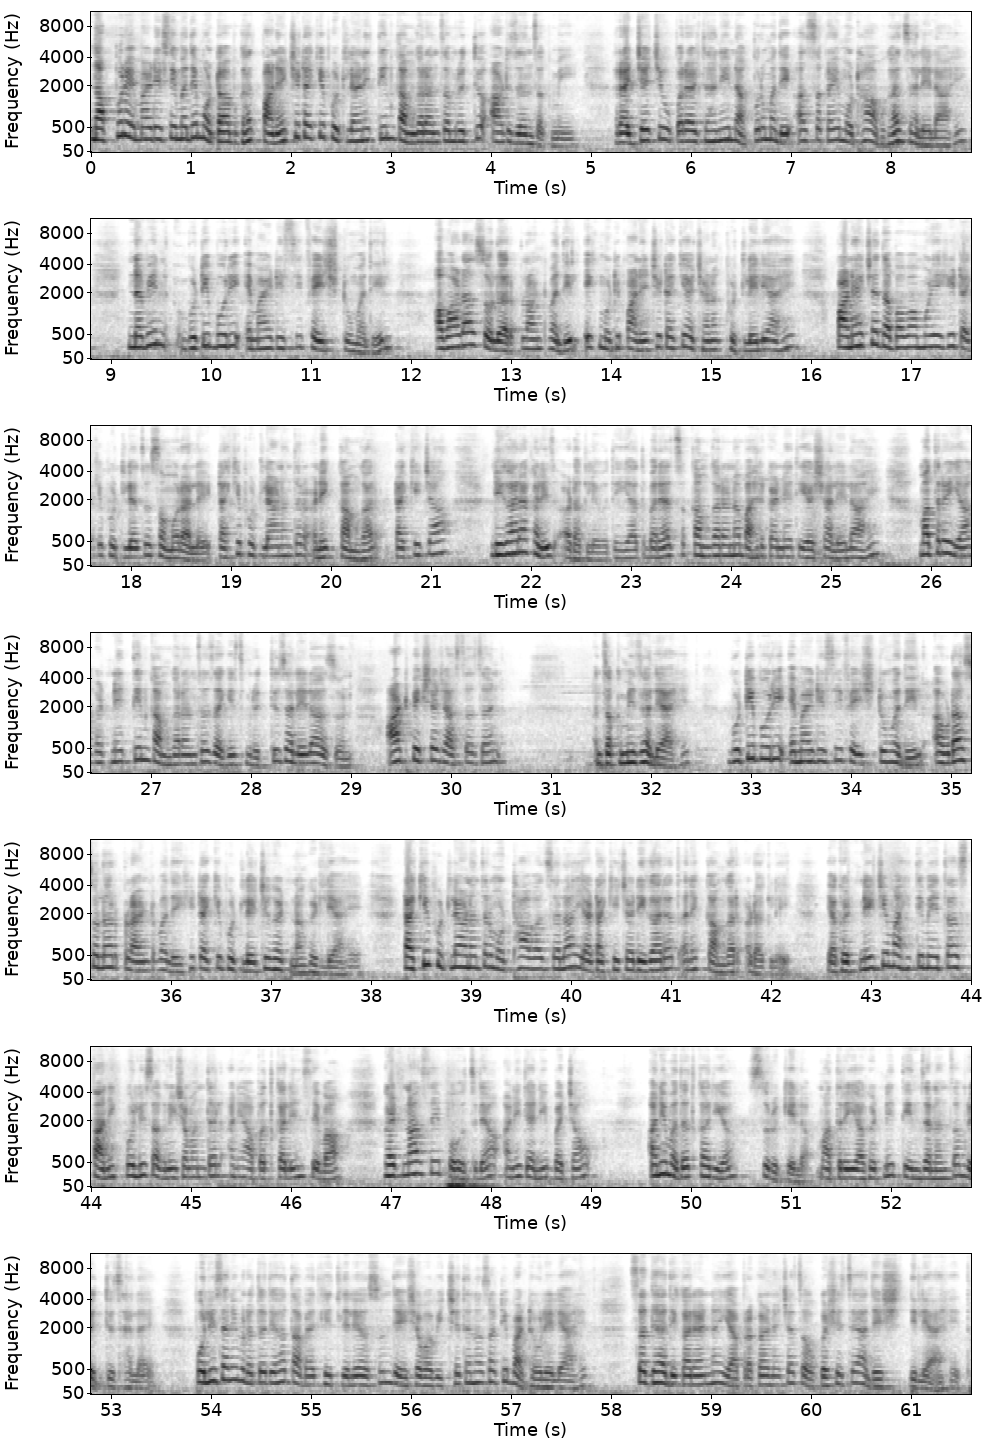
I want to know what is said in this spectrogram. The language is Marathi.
नागपूर एम आय डी सीमध्ये मोठा अपघात पाण्याची टाकी फुटल्याने तीन कामगारांचा मृत्यू आठ जण जखमी. राज्याची उपराजधानी नागपूरमध्ये आज सकाळी मोठा अपघात झालेला आहे. नवीन Butibori M I D C phase टूमधील Avaada solar प्लांटमधील एक मोठी पाण्याची टाकी अचानक फुटलेली आहे. पाण्याच्या दबावामुळे ही टाकी फुटल्याचं समोर आलं आहे टाकी फुटल्यानंतर अनेक कामगार टाकीच्या ढिगाऱ्याखालीच अडकले होते. यात बऱ्याच कामगारांना बाहेर काढण्यात यश आलेलं आहे. मात्र या घटनेत तीन कामगारांचा जागीच मृत्यू झालेला असून आठपेक्षा जास्त जण जखमी झाले आहेत. Butibori M I D C phase टूमधील Avaada solar प्लांटमध्ये ही टाकी फुटल्याची घटना घडली आहे. टाकी फुटल्यानंतर मोठा आवाज झाला. या टाकीच्या ढिगाऱ्यात अनेक कामगार अडकले. या घटनेची माहिती मिळताच स्थानिक पोलीस अग्निशमन दल आणि आपत्कालीन सेवा घटनास्थळी पोहोचल्या आणि त्यांनी बचाव आणि मदतकार्य सुरू केलं. मात्र या घटनेत तीन जणांचा मृत्यू झाला आहे पोलिसांनी मृतदेह ताब्यात घेतलेले असून देशवविच्छेदनासाठी पाठवलेले आहेत. सध्या अधिकाऱ्यांना या प्रकरणाच्या चौकशीचे आदेश दिले आहेत.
